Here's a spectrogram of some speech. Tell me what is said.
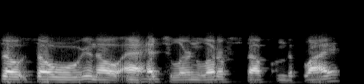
so so you know I had to learn a lot of stuff on the fly.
